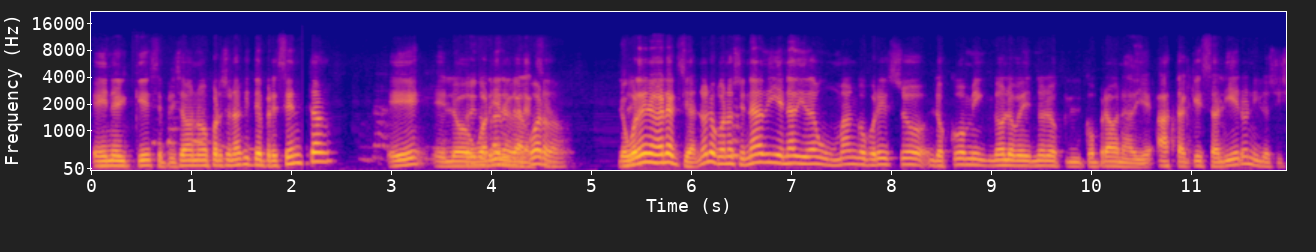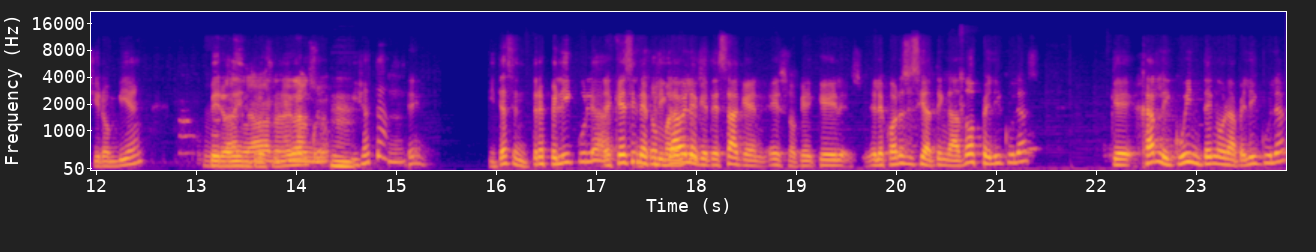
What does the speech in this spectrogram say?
en el que se precisaban nuevos personajes y te presentan eh, eh, los Guardianes de la totalmente de Galaxia. acuerdo. Los. Guardianes de la Galaxia no lo conoce nadie, nadie da un mango por eso, los cómics no lo, ve- no lo compraba nadie, hasta que salieron y los hicieron bien, pero Ah, dentro de su clavaron el universo, ángulo. y ya está. Mm. Sí. Y te hacen tres películas. Es que es inexplicable que te saquen eso, que, que el Escuadrón Suicida tenga dos películas, que Harley Quinn tenga una película,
